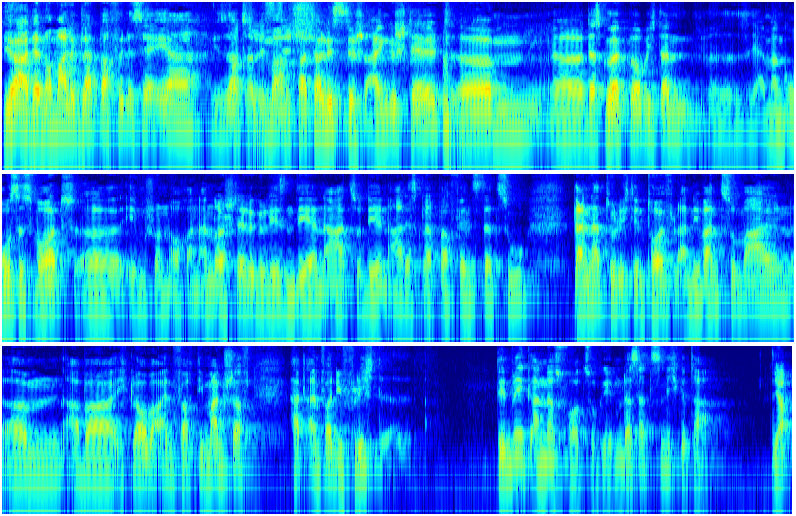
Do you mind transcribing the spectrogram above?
Ja, der normale Gladbach-Fan ist ja eher, wie sagst du immer, fatalistisch eingestellt. ähm, äh, das gehört, glaube ich, dann, äh, ist ja immer ein großes Wort, äh, eben schon auch an anderer Stelle gelesen, DNA zur DNA des Gladbach-Fans dazu. Dann natürlich den Teufel an die Wand zu malen. Ähm, aber ich glaube einfach, die Mannschaft hat einfach die Pflicht, den Weg anders vorzugeben. Das hat sie nicht getan. Ja,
